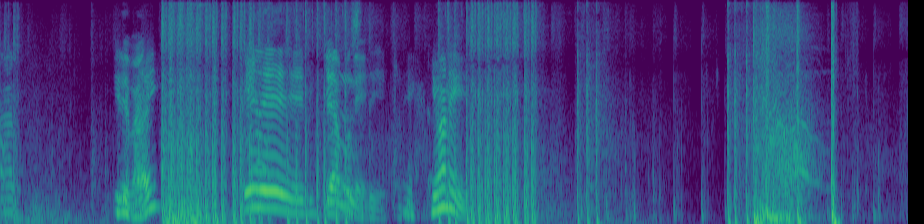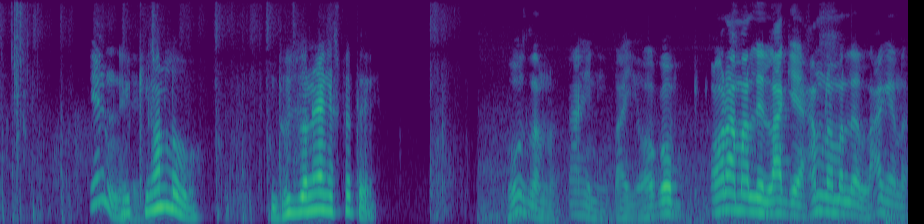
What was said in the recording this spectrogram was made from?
আর কি রে ভাই? এ এদিক দিয়ে কেমনে? এ, কি মানে রে? কি মারলো দুজনের এক স্পেতে। বুঝলাম না কাহিনী। ভাই অগ ওরা মারলে লাগে আমরা মারলে লাগে না।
